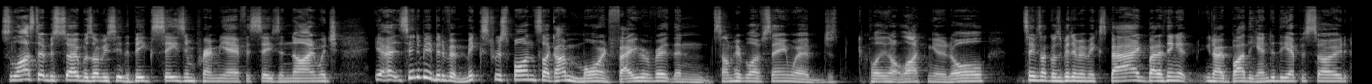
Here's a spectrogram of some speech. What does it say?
So last episode was obviously the big season premiere for season 9, which, yeah, it seemed to be a bit of a mixed response. Like, I'm more in favor of it than some people I've seen where just completely not liking it at all. It seems like it was a bit of a mixed bag, but I think it, you know, by the end of the episode,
